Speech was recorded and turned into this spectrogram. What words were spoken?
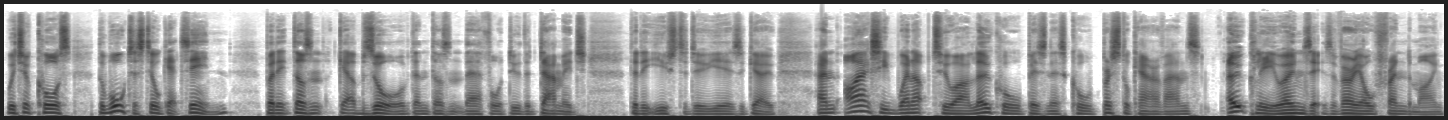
which of course the water still gets in, but it doesn't get absorbed and doesn't therefore do the damage that it used to do years ago. And I actually went up to our local business called Bristol Caravans. Oakleigh, who owns it, is a very old friend of mine.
